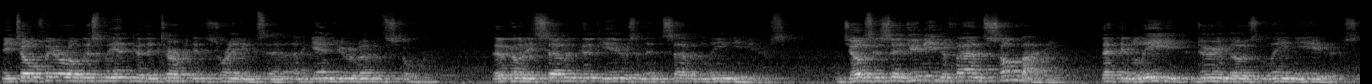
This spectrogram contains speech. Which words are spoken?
He told Pharaoh this man could interpret his dreams. And, and again, you remember the story. There were going to be seven good years and then seven lean years. And Joseph said, You need to find somebody that can lead during those lean years.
